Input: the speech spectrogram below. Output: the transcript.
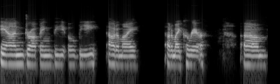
and dropping the OB out of my out of my career. Um,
